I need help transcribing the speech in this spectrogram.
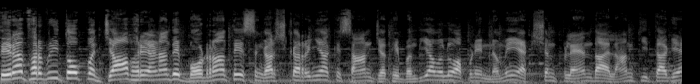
13 ਫਰਵਰੀ ਤੋਂ ਪੰਜਾਬ ਹਰਿਆਣਾ ਦੇ ਬਾਰਡਰਾਂ ਤੇ ਸੰਘਰਸ਼ ਕਰ ਰਹੀਆਂ ਕਿਸਾਨ ਜਥੇਬੰਦੀਆਂ ਵੱਲੋਂ ਆਪਣੇ ਨਵੇਂ ਐਕਸ਼ਨ ਪਲਾਨ ਦਾ ਐਲਾਨ ਕੀਤਾ ਗਿਆ।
